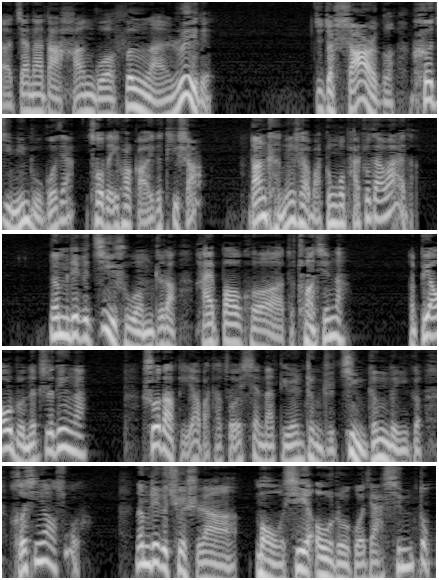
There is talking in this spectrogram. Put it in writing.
呃，加拿大、韩国、芬兰、瑞典，这叫十二个科技民主国家凑在一块搞一个 T 十二，当然肯定是要把中国排除在外的。那么这个技术我们知道还包括创新呢，标准的制定啊，说到底要把它作为现代地缘政治竞争的一个核心要素了。那么这个确实让某些欧洲国家心动。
